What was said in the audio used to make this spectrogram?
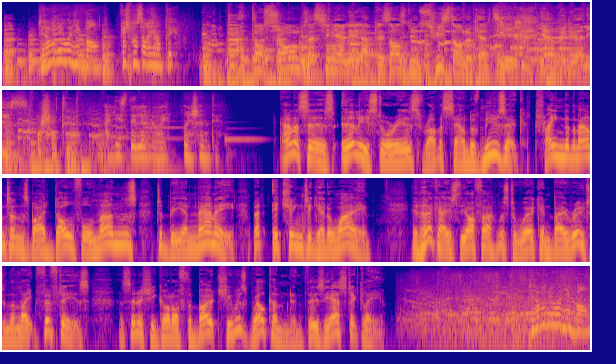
Bienvenue au Liban. Puis-je vous orienter Attention, nous a signalé la présence d'une Suisse dans le quartier. Bienvenue, Alice. Enchanté. Alice Delaloy. Enchantée. Alice's early story is rather sound of music, trained in the mountains by doleful nuns to be a nanny, but itching to get away. In her case, the offer was to work in Beirut in the late 50s. As soon as she got off the boat, she was welcomed enthusiastically. Bienvenue au Liban.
